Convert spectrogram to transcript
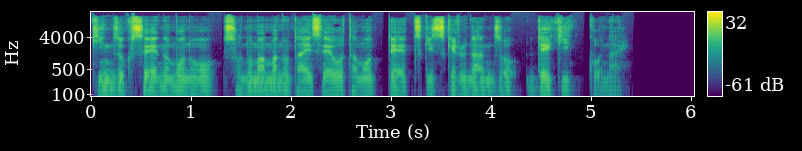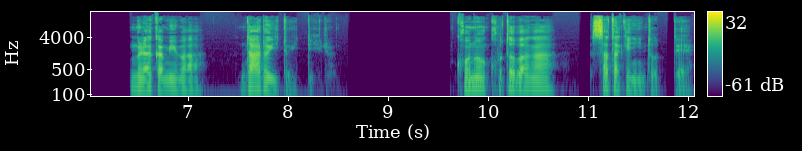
金属製のものをそのままの体勢を保って突きつけるなんぞできっこない。村上はだるいと言っている。この言葉が佐竹にとって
